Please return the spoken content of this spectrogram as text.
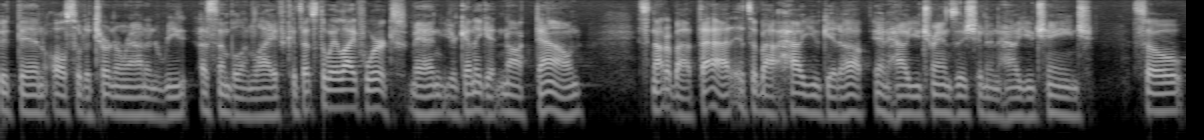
but then also to turn around and reassemble in life because that's the way life works, man. You're going to get knocked down. It's not about that, it's about how you get up and how you transition and how you change. So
